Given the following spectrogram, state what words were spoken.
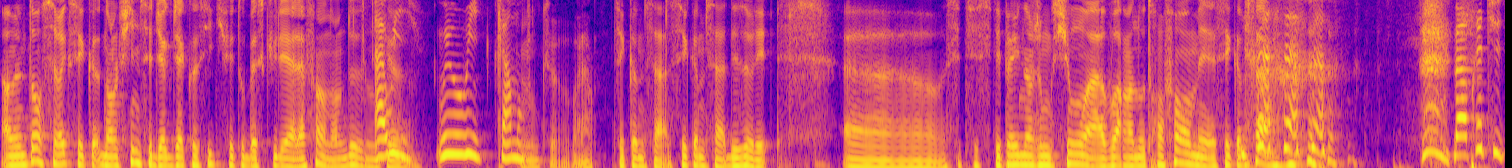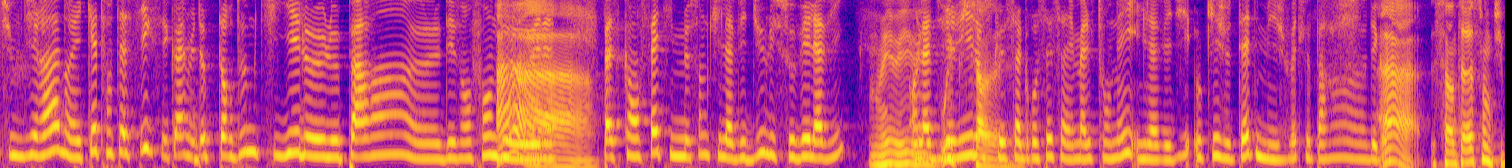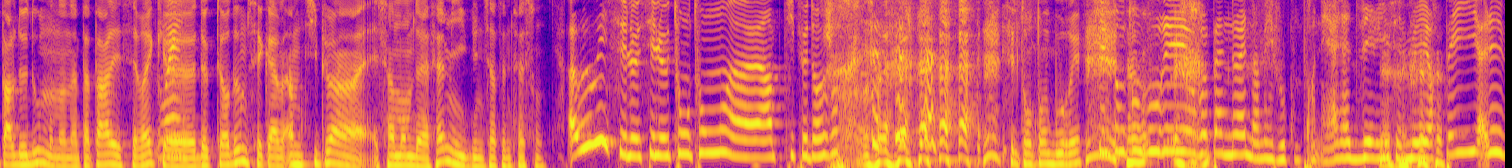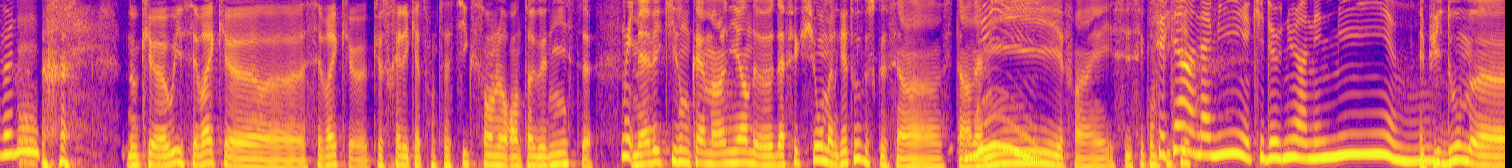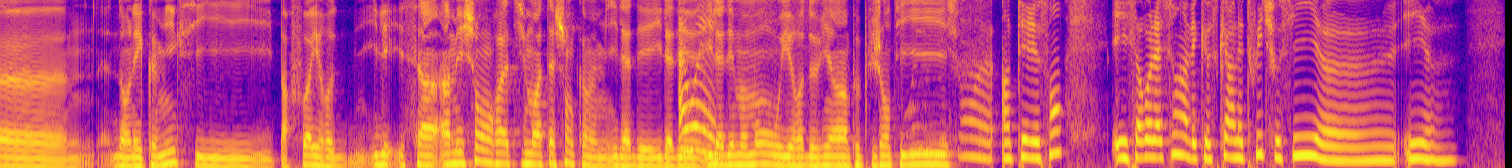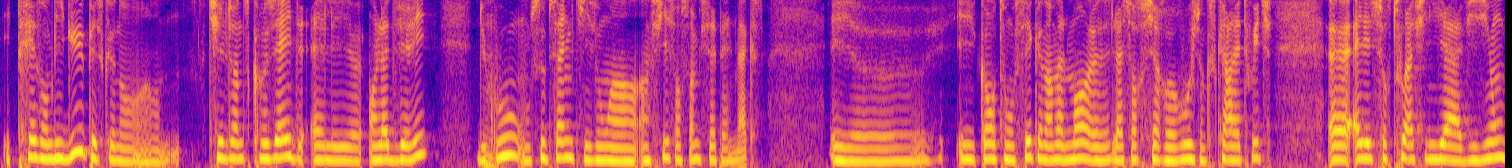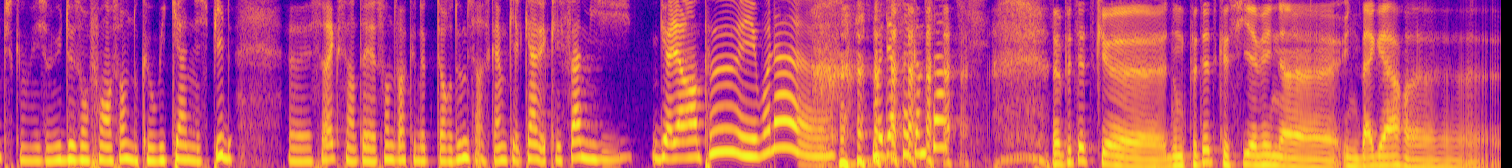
En même temps, c'est vrai que c'est dans le film, c'est Jack Jack aussi qui fait tout basculer à la fin, dans le 2. donc, ah euh, oui, oui, oui, oui, clairement. Donc euh, voilà, c'est comme ça, c'est comme ça, désolé. Euh, c'était pas une injonction à avoir un autre enfant, mais c'est comme ça. Bah après, tu, tu me diras, dans les 4 fantastiques, c'est quand même le Docteur Doom qui est le, le parrain euh, des enfants de Ah. Parce qu'en fait, il me semble qu'il avait dû lui sauver la vie. Oui, oui, en oui. Latvérie, Oui, ça- lorsque sa grossesse avait mal tourné, il avait dit Ok, je t'aide, mais je veux être le parrain euh, des gosses. Ah, c'est intéressant que tu parles de Doom, on en a pas parlé. C'est vrai que Ouais. Docteur Doom, c'est quand même un petit peu un, c'est un membre de la famille d'une certaine façon. Ah oui, oui, c'est le, c'est le tonton euh, un petit peu dangereux. c'est le tonton bourré. c'est le tonton bourré au repas de Noël. Non, mais vous comprenez, à Latvérie, c'est le meilleur pays. Allez, venez. Donc euh, oui, c'est vrai que euh, c'est vrai que que seraient les quatre fantastiques sans leur antagoniste, Oui. mais avec qui ils ont quand même un lien d'affection malgré tout parce que c'est un c'était un Oui. ami, enfin c'est compliqué. C'était un ami et qui est devenu un ennemi. euh. Et puis Doom, dans les comics, il, parfois il, re- il est, c'est un, un méchant relativement attachant quand même. Il a des, il a des, Ah ouais. il a des moments où il redevient un peu plus gentil. méchant, intéressant. Et sa relation avec Scarlet Witch aussi euh, est, est très ambiguë, parce que dans Children's Crusade, elle est euh, en Latvérie. Du Hmm. coup, on soupçonne qu'ils ont un, un fils ensemble qui s'appelle Max. Et, euh, et quand on sait que normalement, euh, la sorcière rouge, donc Scarlet Witch, euh, elle est surtout affiliée à Vision, puisqu'ils ont eu deux enfants ensemble, donc Wiccan et Speed. Euh, c'est vrai que c'est intéressant de voir que Doctor Doom, ça reste quand même quelqu'un avec les femmes, il galère un peu, et voilà, euh, on va dire ça comme ça. Euh, peut-être que donc peut-être que s'il y avait une, euh, une bagarre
